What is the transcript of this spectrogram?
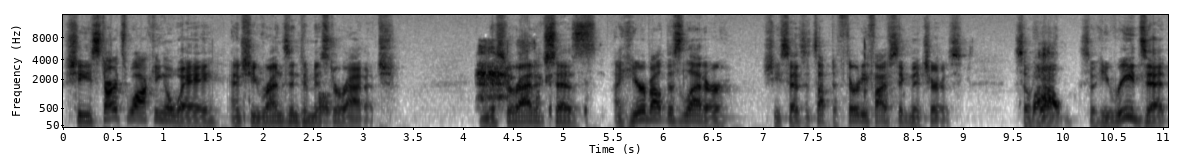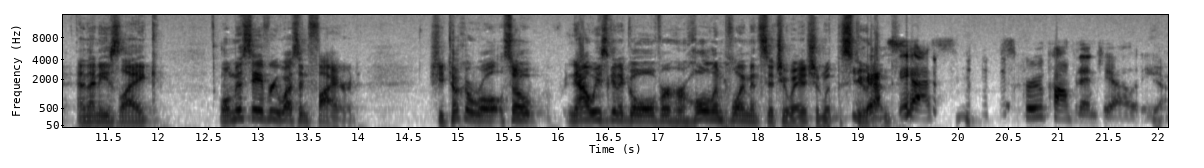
She starts walking away and she runs into Mr. Raditch. Mr. Raditch says, I hear about this letter. She says it's up to 35 signatures. So Wow. he so he reads it and then he's like, "Well, Miss Avery wasn't fired. She took a role. So now he's going to go over her whole employment situation with the student. Yes. Screw confidentiality. Yeah.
